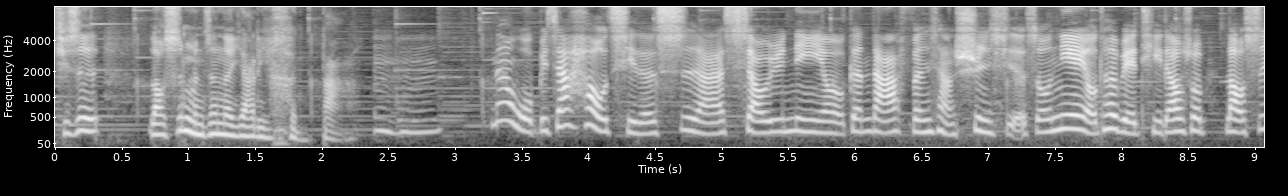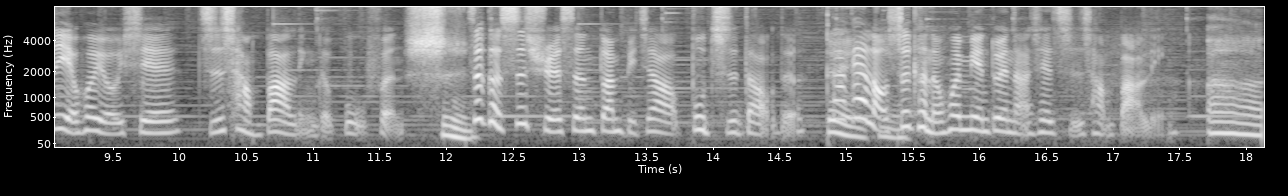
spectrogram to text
其实老师们真的压力很大。嗯哼。那那我比较好奇的是啊，小鱼你有跟大家分享讯息的时候，你也有特别提到说，老师也会有一些职场霸凌的部分。是，这个是学生端比较不知道的。大概老师可能会面对哪些职场霸凌？呃，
